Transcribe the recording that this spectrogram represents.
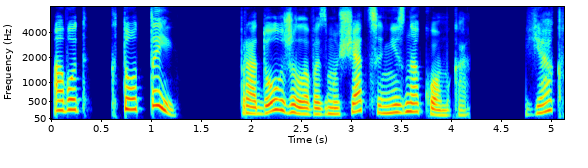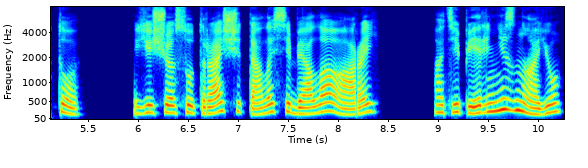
А вот кто ты?» Продолжила возмущаться незнакомка. «Я кто?» Еще с утра считала себя Лаарой. А теперь не знаю.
